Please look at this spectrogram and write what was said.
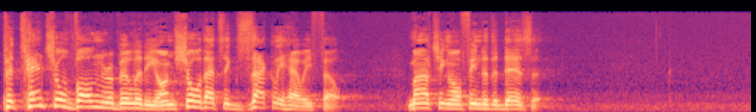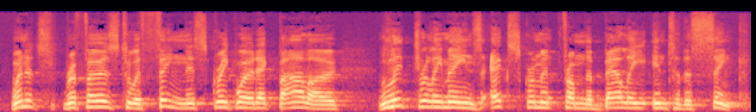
potential vulnerability. I'm sure that's exactly how he felt, marching off into the desert. When it refers to a thing, this Greek word ekbalo literally means excrement from the belly into the sink.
